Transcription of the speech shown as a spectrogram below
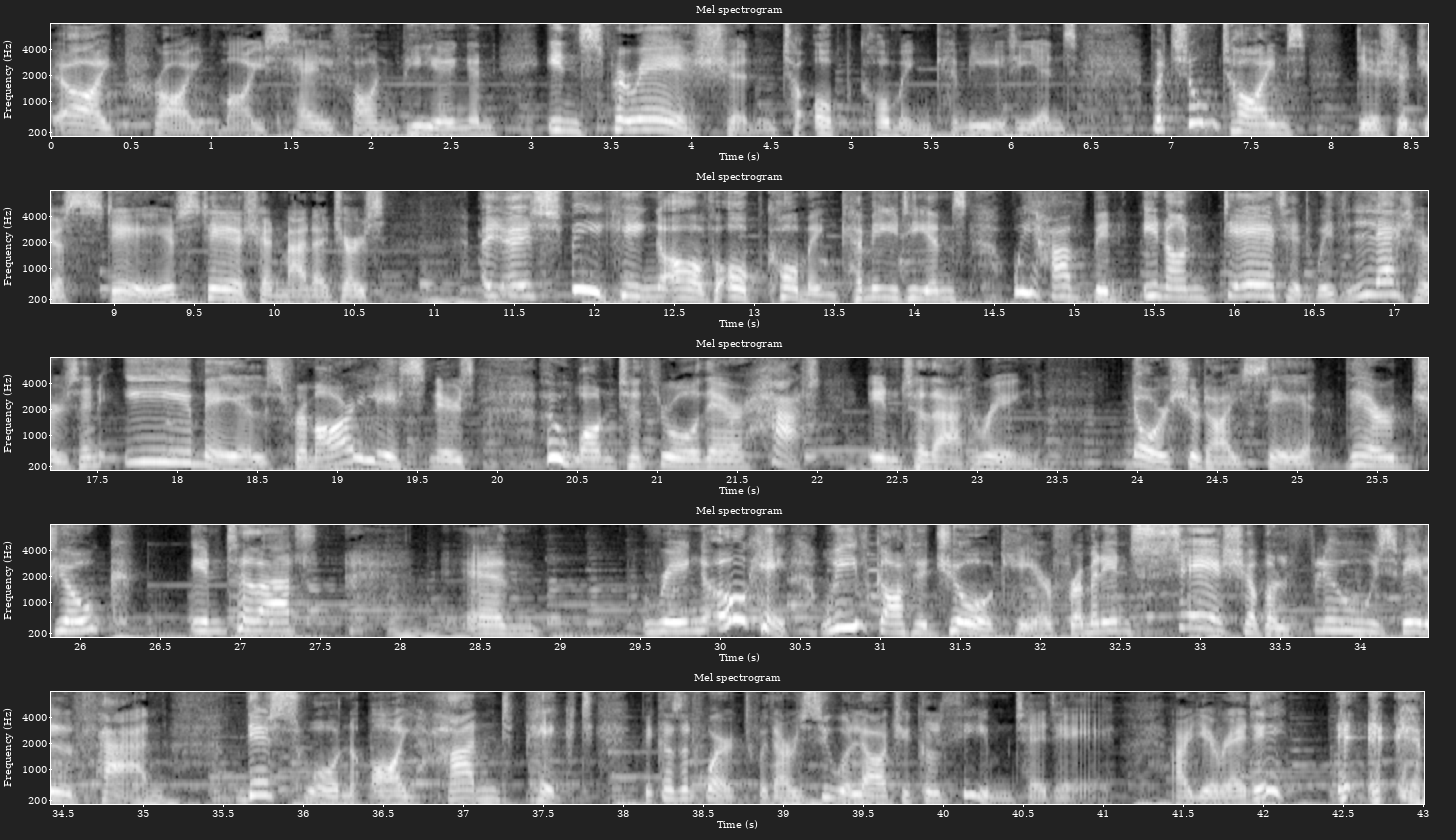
I pride myself on being an inspiration to upcoming comedians, but sometimes they should just stay station managers. Uh, uh, speaking of upcoming comedians, we have been inundated with letters and emails from our listeners who want to throw their hat into that ring. Or should I say, their joke into that? Um, ring. Okay, we've got a joke here from an insatiable Floozeville fan. This one I handpicked because it worked with our zoological theme today. Are you ready?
